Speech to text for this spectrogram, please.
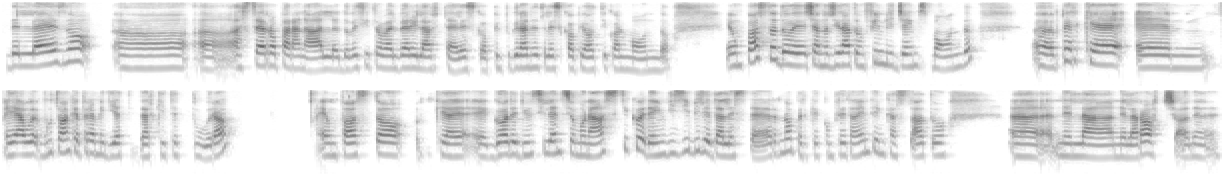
dell'ESO uh, uh, a Cerro Paranal, dove si trova il Very Large Telescope, il più grande telescopio ottico al mondo. È un posto dove ci hanno girato un film di James Bond, uh, perché ehm, ha avuto anche premi di, architettura. È un posto che è, gode di un silenzio monastico ed è invisibile dall'esterno perché è completamente incassato nella, nella, roccia. Ne,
